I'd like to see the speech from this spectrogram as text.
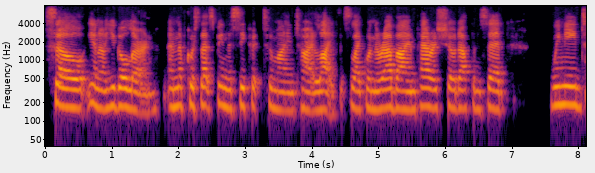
So, you know, you go learn. And of course, that's been the secret to my entire life. It's like when the rabbi in Paris showed up and said, we need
